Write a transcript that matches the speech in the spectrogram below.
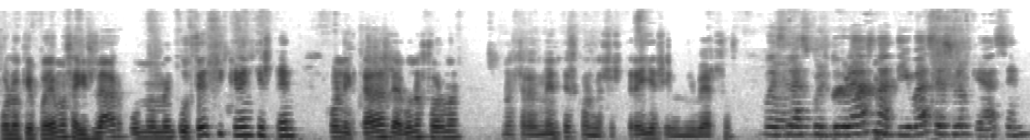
por lo que podemos aislar un momento. ¿Ustedes sí creen que estén conectadas de alguna forma nuestras mentes con las estrellas y el universo? Pues las culturas nativas es lo que hacen.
